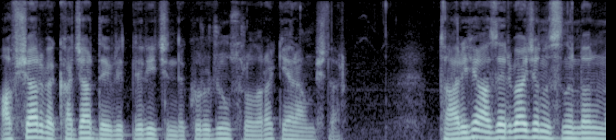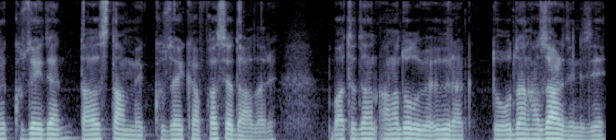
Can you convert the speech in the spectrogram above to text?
Afşar ve Kacar devletleri içinde kurucu unsur olarak yer almışlar. Tarihi Azerbaycan'ın sınırlarını kuzeyden Dağıstan ve Kuzey Kafkasya dağları, batıdan Anadolu ve Irak, doğudan Hazar Denizi,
